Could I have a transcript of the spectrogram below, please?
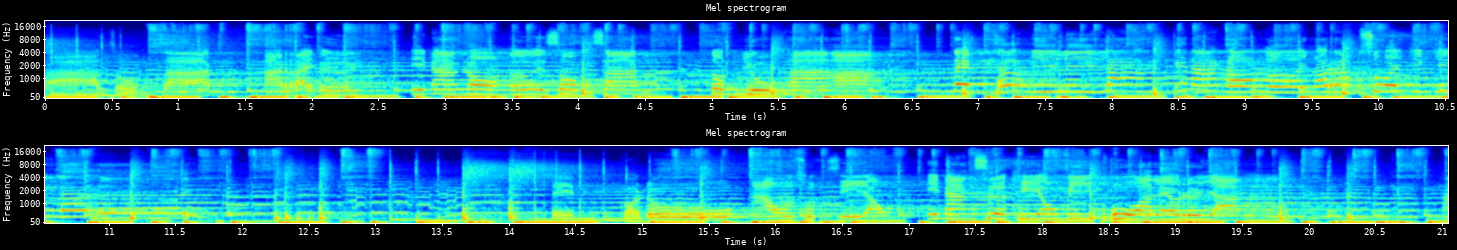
ถ้าสงสารอะไร ก็ดูเอาสุดเสียวอีนางเสื้อเขียวมีผัวแล้วหรือยัง ห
